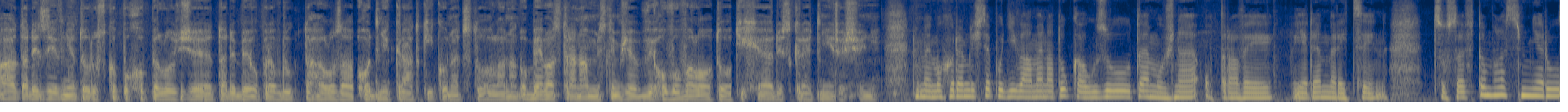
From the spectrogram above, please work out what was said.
a tady zjevně to Rusko pochopilo, že tady by opravdu tahalo za hodně krátký konec toho na oběma stranám myslím, že vyhovovalo to tiché, diskrétní řešení. No mimochodem, když se podíváme na tu kauzu té možné otravy jedem ricin, co se v tomhle směru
